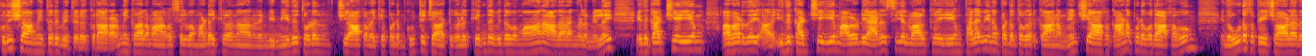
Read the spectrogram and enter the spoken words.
குருஷாமி தெரிவித்திருக்கிறார். அண்மை காலமாக செல்வம் அடைக்கலனான நம்பி மீது தொடர்ச்சியாக வைக்கப்படும் குற்றச்சாட்டுகளுக்கு எந்த விதமான ஆதாரங்களும் இல்லை. இது கட்சியையும் அவரது இது கட்சியையும் அவருடைய அரசியல் வாழ்க்கையையும் பலவீனப்படுத்துவதற்கான முயற்சியாக காணப்படுவதாகவும் இந்த ஊடக பேச்சாளர்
